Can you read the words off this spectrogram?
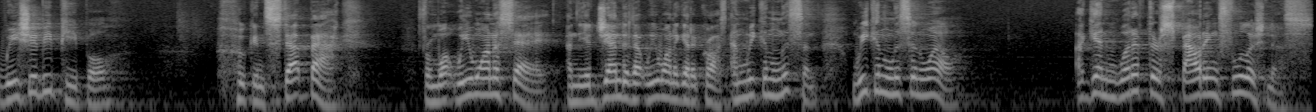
we should be people who can step back from what we want to say and the agenda that we want to get across, and we can listen. We can listen well. Again, what if they're spouting foolishness?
